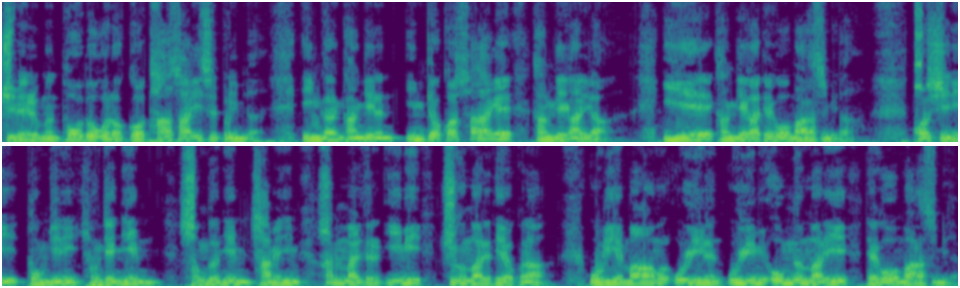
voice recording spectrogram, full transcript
주변을 도덕은 없고 타산이 있을 뿐입니다. 인간 관계는 인격과 사랑의 관계가 아니라 이해의 관계가 되고 말았습니다. 버신이, 동진이, 형제님, 성도님, 자매님 하는 말들은 이미 죽은 말이 되었거나 우리의 마음을 울리는 울림이 없는 말이 되고 말았습니다.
